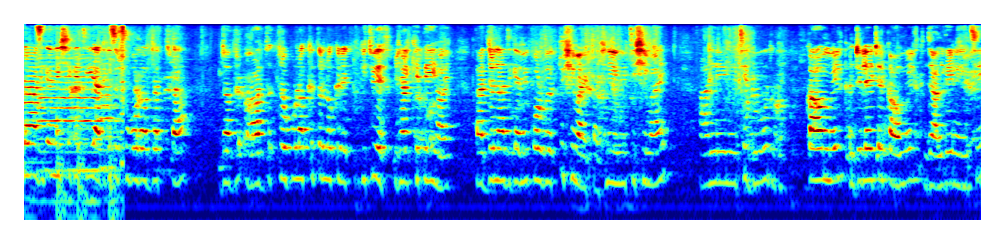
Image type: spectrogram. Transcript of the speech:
বন্ধুরা আজকে আমি শিখেছি আজকে তো শুভ রথযাত্রা। রথযাত্রা উপলক্ষে তো লোকের একটু কিছু স্পেশাল খেতেই হয়। তার জন্য আজকে আমি করব একটু সিমাই পায়েস নিয়ে নিয়েছি সিমাই, আর নিয়ে নিয়েছি দুধ কাউ মিল্ক কান্ট্রিলাইটের কাউ মিল্ক জাল দিয়ে নিয়েছি।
